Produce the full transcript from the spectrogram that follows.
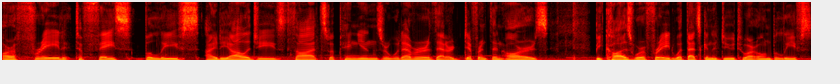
are afraid to face beliefs, ideologies, thoughts, opinions, or whatever that are different than ours because we're afraid what that's going to do to our own beliefs,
